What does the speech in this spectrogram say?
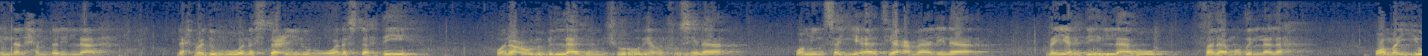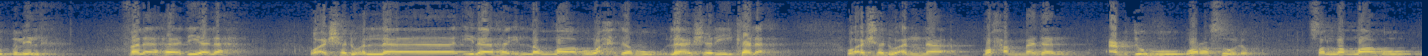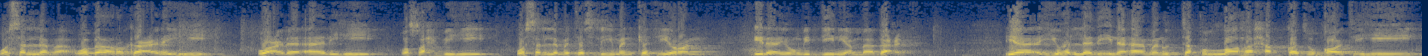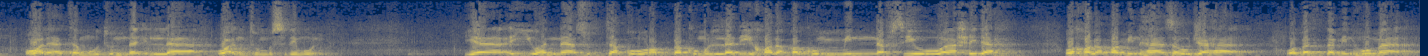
إن الحمد لله نحمده ونستعينه ونستهديه ونعوذ بالله من شرور أنفسنا ومن سيئات أعمالنا من يهده الله فلا مضل له ومن يضلله فلا هادي له وأشهد أن لا إله إلا الله وحده لا شريك له وأشهد أن محمدا عبده ورسوله صلى الله وسلم وبارك عليه وعلى آله وصحبه وسلم تسليما كثيرا إلى يوم الدين. أما بعد يا أيها الذين آمنوا اتقوا الله حق تقاته ولا تموتن إلا وأنتم مسلمون. يا أيها الناس اتقوا ربكم الذي خلقكم من نفس واحدة وخلق منها زوجها وبث منهما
